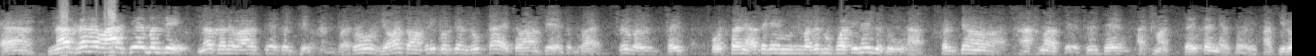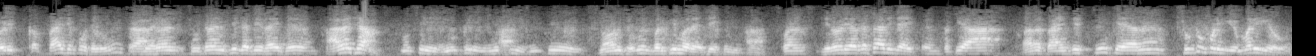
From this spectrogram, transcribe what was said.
હા. નખ અને વાર સિવાય બધી. નખ અને વાળ સિવાય તો છે. તો જ્યાં ચોકડી ખુરશી દુઃખ થાય તો આ છે. તો શું કહ્યું? પોતાની હાથે કઈ મગજમાં પહોંચી નહીં જતું. પણ ત્યાં આત્મા છે. શું છે? આત્મા. ચૈતન્ય છે. આ ચિરોડી કપાય છે પૂતળું? પૂતળાની શી ગતિ થાય છે? હાલે છે આમ. ઊંચી ઊંચી ઊંચી ઊંચી નાનું છોકરું ભડકી મરે છે. હા. પણ જીરોડી આગળ સારી જાય છે. પછી આ અને સાયન્ટિસ્ટ શું કે અને છૂટું પડી ગયું મરી ગયું.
